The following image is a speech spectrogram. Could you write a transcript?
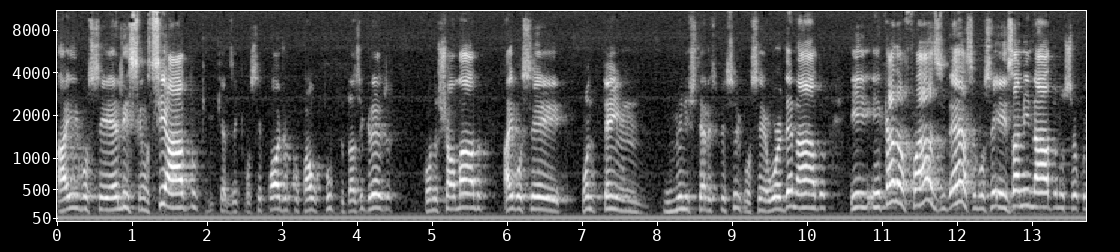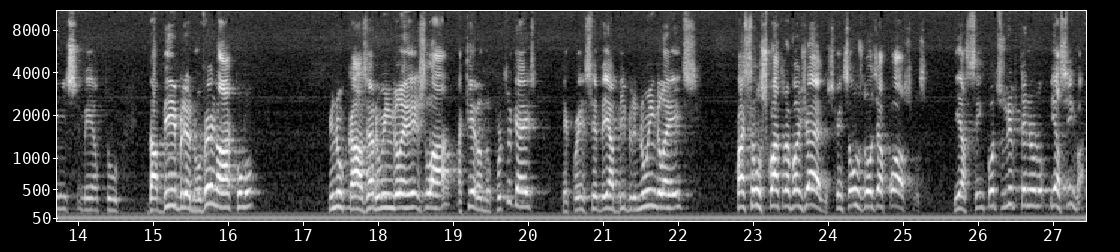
Aí você é licenciado, que quer dizer que você pode ocupar o púlpito das igrejas quando chamado. Aí você, quando tem um, um ministério específico, você é ordenado. E em cada fase dessa, você é examinado no seu conhecimento da Bíblia, no vernáculo. E no caso era o inglês lá, aqui era no português. Reconhecer bem a Bíblia no inglês. Quais são os quatro evangelhos? Quem são os doze apóstolos? E assim, quantos livros tem no... E assim vai.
